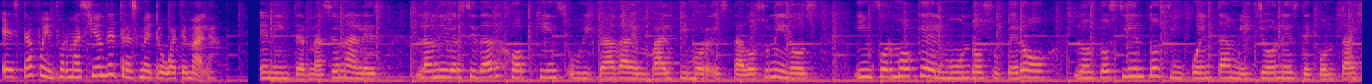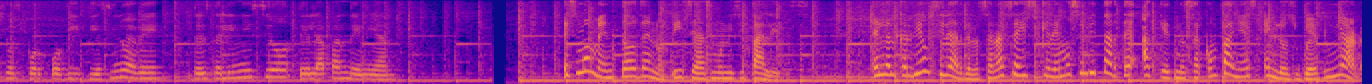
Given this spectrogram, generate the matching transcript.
Esta fue información de Transmetro Guatemala. En internacionales, la Universidad Hopkins, ubicada en Baltimore, Estados Unidos, informó que el mundo superó los 250 millones de contagios por COVID-19 desde el inicio de la pandemia. Es momento de noticias municipales. En la Alcaldía Auxiliar de la Zona 6 queremos invitarte a que nos acompañes en los webinars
